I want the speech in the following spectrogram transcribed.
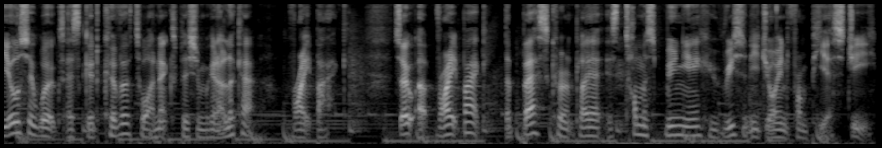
He also works as good cover to our next position we're going to look at, right back. So at right back, the best current player is Thomas Meunier, who recently joined from PSG.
